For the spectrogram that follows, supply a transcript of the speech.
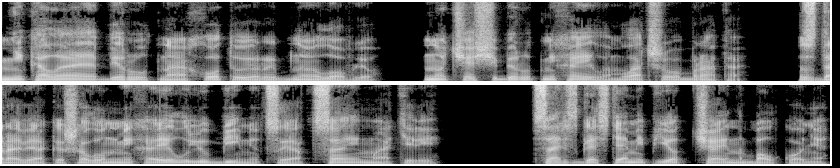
Николая берут на охоту и рыбную ловлю. Но чаще берут Михаила, младшего брата. Здоровяк и шалун Михаил — любимицы отца и матери. Царь с гостями пьет чай на балконе.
